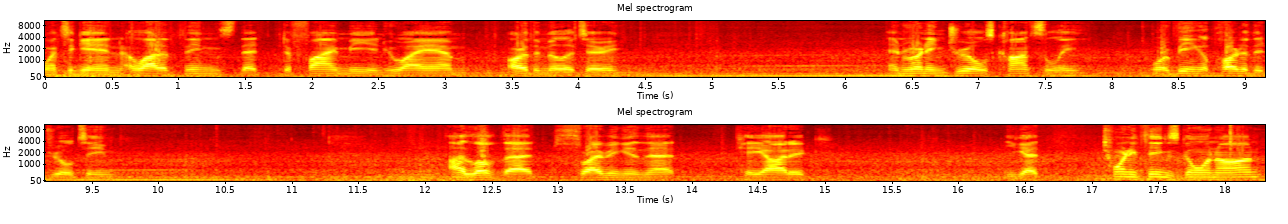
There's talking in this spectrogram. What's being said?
once again, a lot of things that define me and who I am are the military. And running drills constantly or being a part of the drill team. I love that. Thriving in that chaotic. You got 20 things going on.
